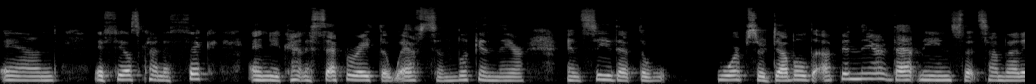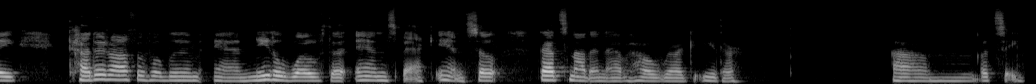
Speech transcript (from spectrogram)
and it feels kind of thick, and you kind of separate the wefts and look in there and see that the warps are doubled up in there, that means that somebody cut it off of a loom and needle wove the ends back in. So that's not a Navajo rug either. Um, let's see.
